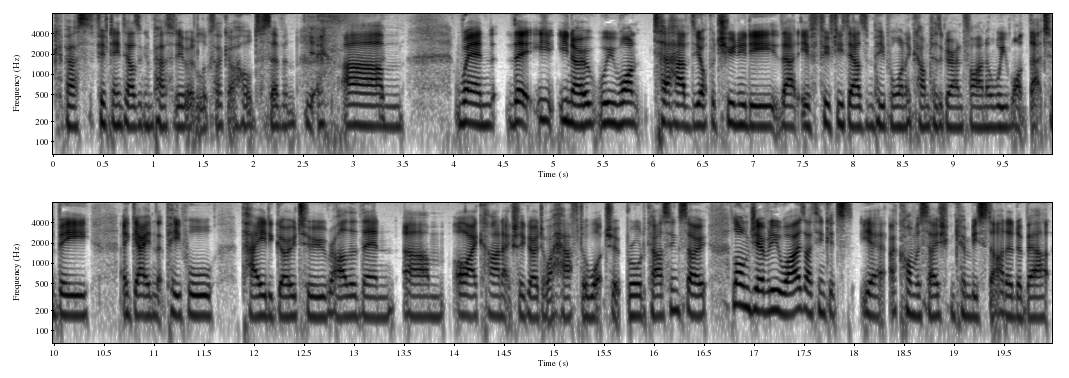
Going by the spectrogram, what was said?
capacity, fifteen thousand capacity, but it looks like it holds seven. Yeah. Um, when the you know we want to have the opportunity that if fifty thousand people want to come to the grand final, we want that to be a game that people pay to go to rather than um, oh I can't actually go to I have to watch it broadcasting. So longevity wise, I think it's yeah a conversation can be started about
